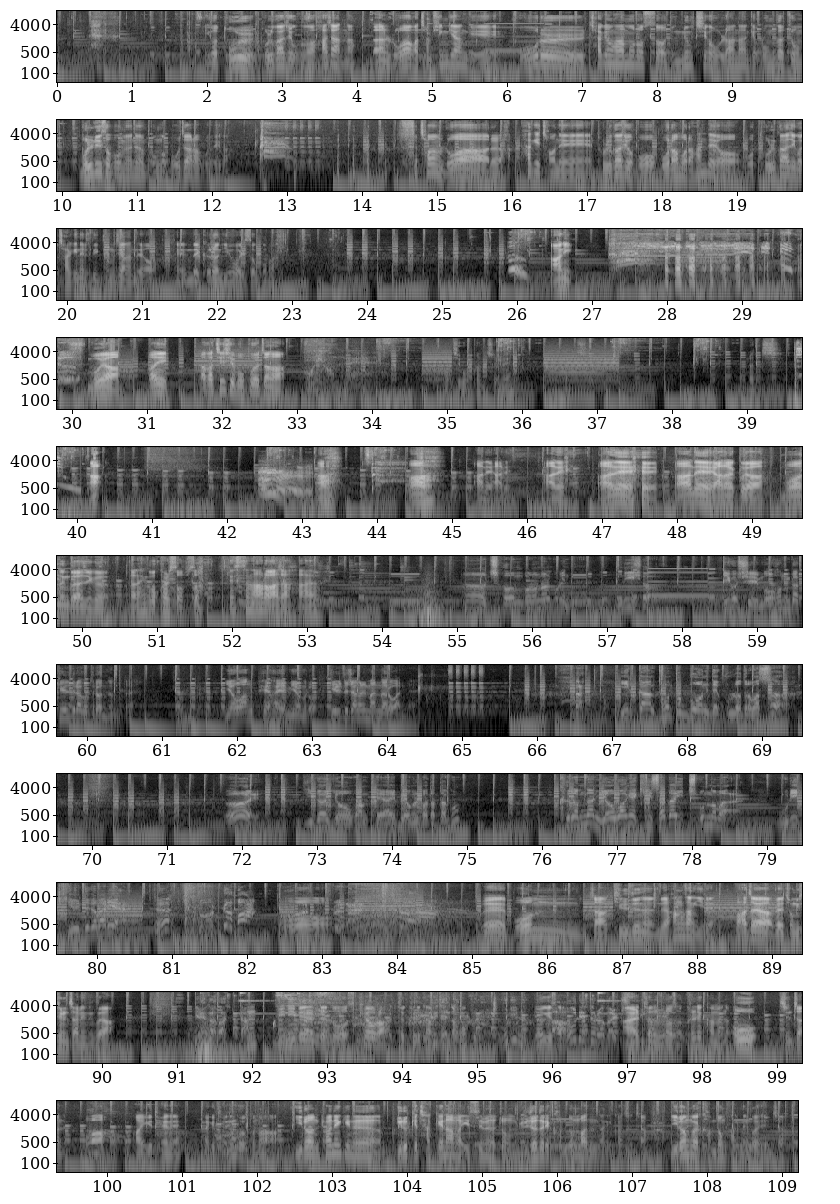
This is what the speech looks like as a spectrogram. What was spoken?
이거 돌, 돌 가지고 그거 하지 않나? 나는 로아가 참 신기한 게 돌을 착용함으로써 능력치가 올라가는 게 뭔가 좀 멀리서 보면은 뭔가 모자라 보여 얘가 처음 로아를 하, 기 전에 돌 가지고 뭐 뭐라 뭐라 한대요. 뭐 돌 가지고 자기네들끼리 경쟁한대요. 예, 근데 그런 이유가 있었구만. 아니. 뭐야? 아니 아까 75 보였잖아. 어이가 없네. 45번쯤에? 그렇지. 그렇지. 아! 아! 아! 안해 안해. 안해. 안해. 안해. 안 할 거야. 뭐 하는 거야 지금? 난 행복할 수 없어. quest나 하러 가자. 아유 아 처음 보는 얼굴인데. 니셔. 이곳이 모험가 길드라고 들었는데. 여왕 폐하의 명으로 길드장을 만나러 왔네. 이 깡통은 또 뭔데 굴러 들어왔어? 어이, 네가 여왕 폐하의 명을 받았다고? 그럼 난 여왕의 기사다 이 촌놈아. 우리 길드가 말이야. 어? 오. 왜 모험자 길드는 왜 항상 이래? 맞아야 왜 정신을 차리는 거야? 내가 봤다. 응? minimap 때도 스퀘어로 Alt 클릭하면 된다고? 여기서 Alt 눌러서 클릭하면 오 진짜 와 아 이게 되네 아 이게 되는 거였구나 이런 편의기는 이렇게 작게나마 있으면 좀 유저들이 감동받는다니까 진짜 이런 거에 감동 받는 거야 진짜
